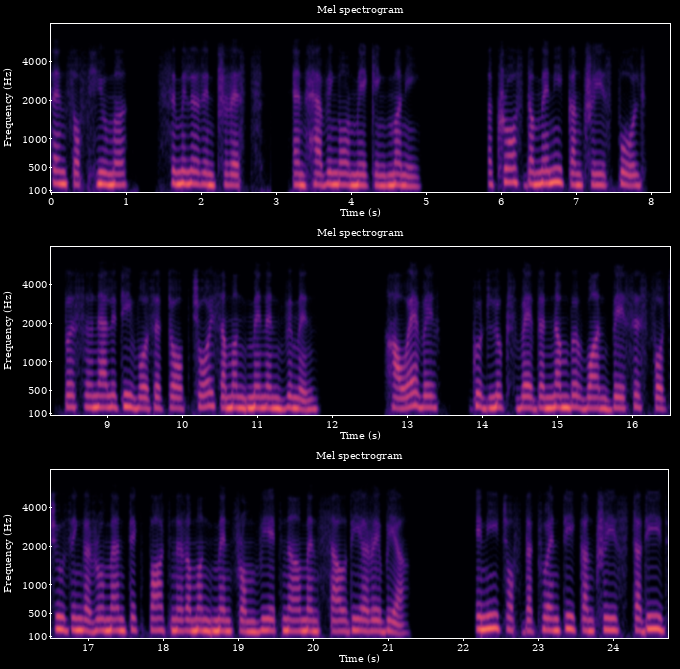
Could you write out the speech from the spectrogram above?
sense of humor, similar interests, and having or making money. Across the many countries polled, personality was a top choice among men and women. However, good looks were the number one basis for choosing a romantic partner among men from Vietnam and Saudi Arabia. In each of the 20 countries studied,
